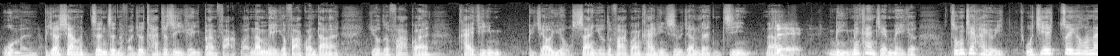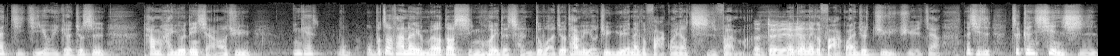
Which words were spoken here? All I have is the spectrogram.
我们比较像真正的法，就他就是一个一般法官。那每个法官当然有的法官开庭比较友善，有的法官开庭是比较冷静。那里面看起来每个中间还有一，我记得最后那几集有一个就是他们还有点想要去。应该我我不知道他那有没有到行贿的程度啊？就他们有去约那个法官要吃饭嘛？呃，对对对，那对那个法官就拒绝这样。那其实这跟现实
